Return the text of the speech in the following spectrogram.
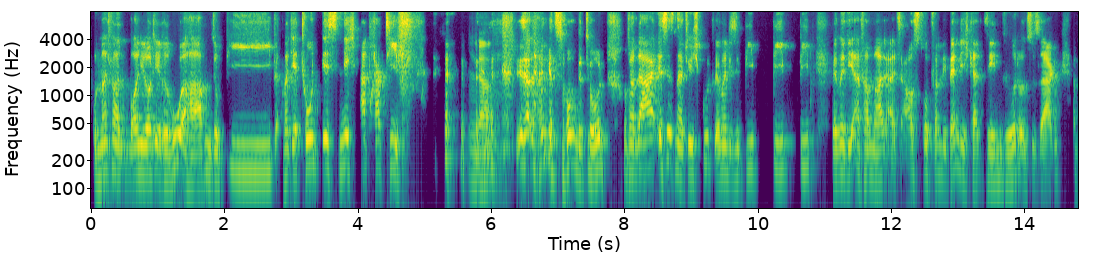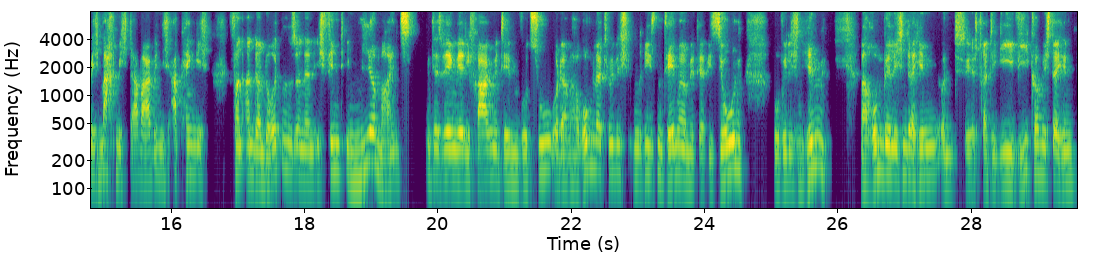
Und manchmal wollen die Leute ihre Ruhe haben, so piep. Aber der Ton ist nicht attraktiv. Ja. Dieser langgezogene Ton. Und von daher ist es natürlich gut, wenn man diese Piep, Piep, Piep, wenn man die einfach mal als Ausdruck von Lebendigkeit sehen würde und zu sagen, aber ich mache mich dabei, bin nicht abhängig von anderen Leuten, sondern ich finde in mir meins. Und deswegen wäre die Frage mit dem Wozu oder Warum natürlich ein Riesenthema, mit der Vision. Wo will ich denn hin? Warum will ich denn dahin? Und Strategie, wie komme ich dahin?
